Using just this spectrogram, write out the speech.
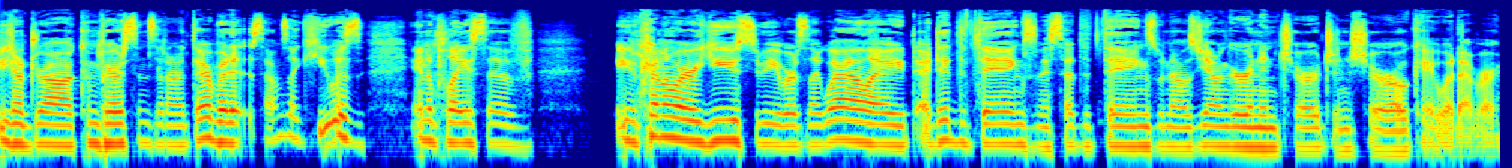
you know draw comparisons that aren't there, but it sounds like he was in a place of you know, kind of where you used to be, where it's like, well, I I did the things and I said the things when I was younger and in church, and sure, okay, whatever.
